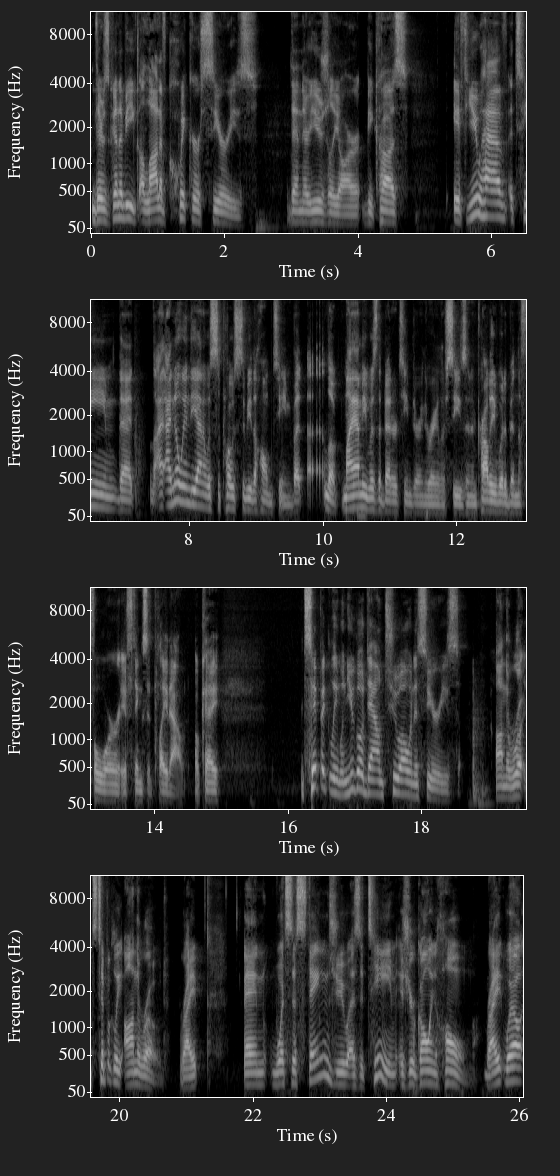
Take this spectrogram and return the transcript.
there's going to be a lot of quicker series than there usually are because if you have a team that I, know Indiana was supposed to be the home team, but uh, look, Miami was the better team during the regular season and probably would have been the four if things had played out. Okay. Typically, when you go down 2 0 in a series on the road, it's typically on the road, right? And what sustains you as a team is you're going home, right? Well,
